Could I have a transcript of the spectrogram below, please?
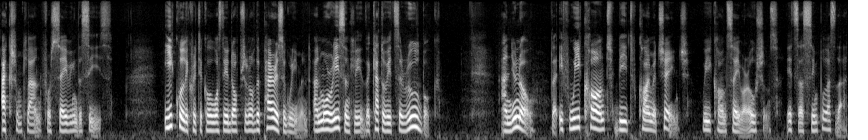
action plan for saving the seas. Equally critical was the adoption of the Paris Agreement and more recently the Katowice Rulebook. And you know that if we can't beat climate change, we can't save our oceans. It's as simple as that.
